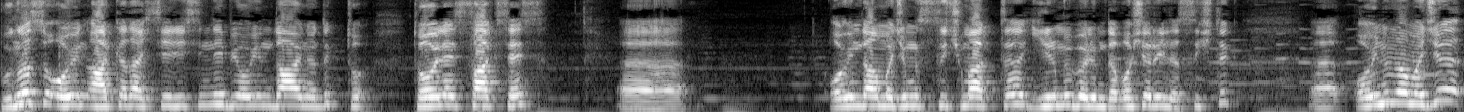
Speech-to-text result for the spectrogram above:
bu nasıl oyun arkadaş serisinde bir oyun daha oynadık. To Toilet Success. Ee, oyunda amacımız sıçmaktı. 20 bölümde başarıyla sıçtık. Ee, oyunun amacı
